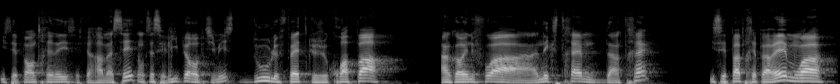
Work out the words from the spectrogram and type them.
Il s'est pas entraîné, il s'est fait ramasser. Donc ça, c'est l'hyper optimiste. D'où le fait que je crois pas, encore une fois, à un extrême d'un trait. Il s'est pas préparé. Moi,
